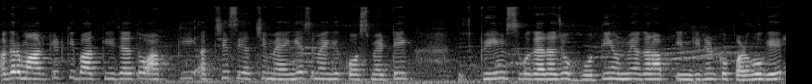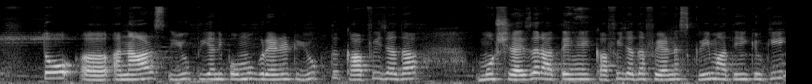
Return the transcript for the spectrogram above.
अगर मार्केट की बात की जाए तो आपकी अच्छी से अच्छी महँगे से महँगे कॉस्मेटिक क्रीम्स वगैरह जो होती हैं, उनमें अगर आप इंग्रेडिएंट को पढ़ोगे तो अनार युक्त यानी पोमोग्रेनेट युक्त काफ़ी ज़्यादा मॉइस्चराइज़र आते हैं, काफ़ी ज़्यादा फेयरनेस क्रीम आती हैं क्योंकि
